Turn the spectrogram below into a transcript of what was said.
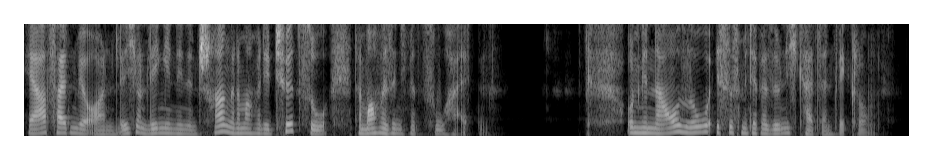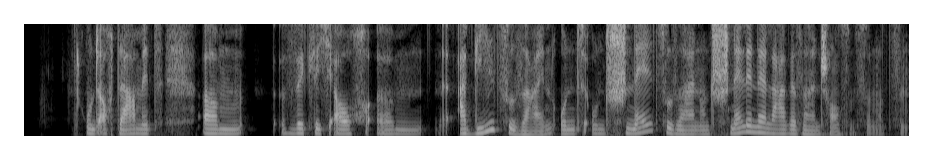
ja, falten wir ordentlich und legen ihn in den Schrank und dann machen wir die Tür zu, dann brauchen wir sie nicht mehr zuhalten. Und genau so ist es mit der Persönlichkeitsentwicklung und auch damit, ähm, wirklich auch ähm, agil zu sein und, und schnell zu sein und schnell in der Lage sein, Chancen zu nutzen.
